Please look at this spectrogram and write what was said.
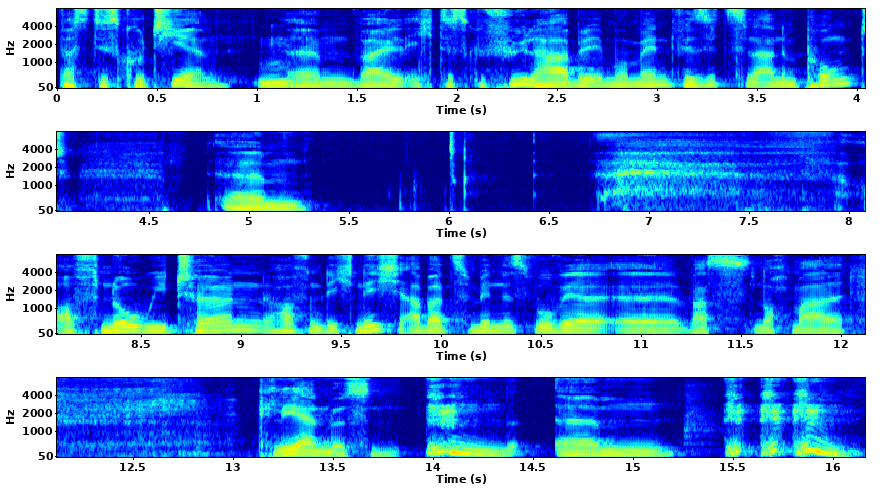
was diskutieren, mhm. ähm, weil ich das Gefühl habe, im Moment, wir sitzen an einem Punkt, ähm, of no return, hoffentlich nicht, aber zumindest, wo wir äh, was nochmal klären müssen. ähm,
